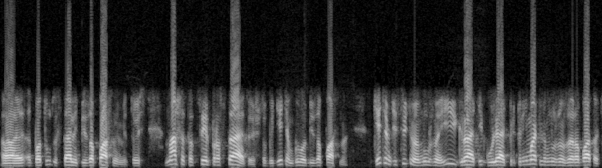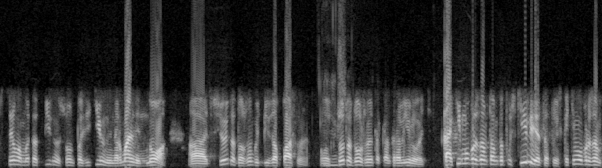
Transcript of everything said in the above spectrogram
батуты стали безопасными. То есть наша эта цель простая, то есть чтобы детям было безопасно. Детям действительно нужно и играть, и гулять, предпринимателям нужно зарабатывать. В целом этот бизнес, он позитивный, нормальный, но а, все это должно быть безопасно. Вот, кто-то должен это контролировать. Каким образом там допустили это, то есть каким образом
